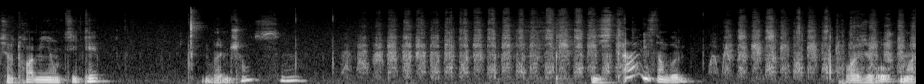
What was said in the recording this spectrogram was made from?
Sur 3 millions de tickets. Bonne chance. Ah, Istanbul. 3 euros, moi.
